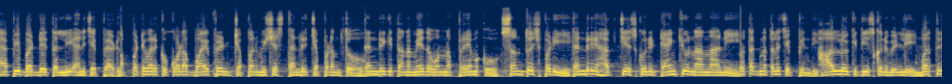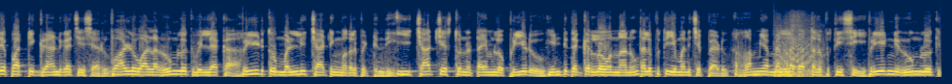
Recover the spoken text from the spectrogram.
హ్యాపీ బర్త్డే తల్లి అని చెప్పాడు. అప్పటి వరకు కూడా బాయ్ ఫ్రెండ్ చెప్పని విషెస్ తండ్రి చెప్పడంతో తండ్రికి తన మీద ఉన్న ప్రేమకు సంతోషపడి తండ్రిని హక్ చేసుకుని థ్యాంక్ యూ నాన్న అని కృతజ్ఞతలు చెప్పింది. హాల్లోకి తీసుకుని వెళ్ళి బర్త్డే పార్టీ గ్రాండ్గా చేశారు. వాళ్ళు వాళ్ళ రూమ్లోకి వెళ్ళాక ప్రియుడితో మళ్ళీ చాటింగ్ మొదలు పెట్టింది ఈ చాట్ చేస్తున్న టైంలో ప్రియుడు ఇంటి దగ్గరలో ఉన్నాను తలుపు తీయమని చెప్పాడు. రమ్య మెల్లగా తలుపు తీసి ప్రియుడిని రూమ్లోకి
